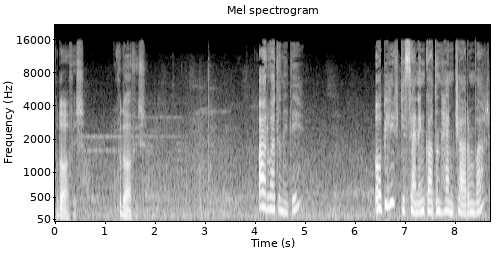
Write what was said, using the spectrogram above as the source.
Xudahafiz. Xudahafiz. Arvadın idi? O bilir ki, sənin qadın həmkarın var.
